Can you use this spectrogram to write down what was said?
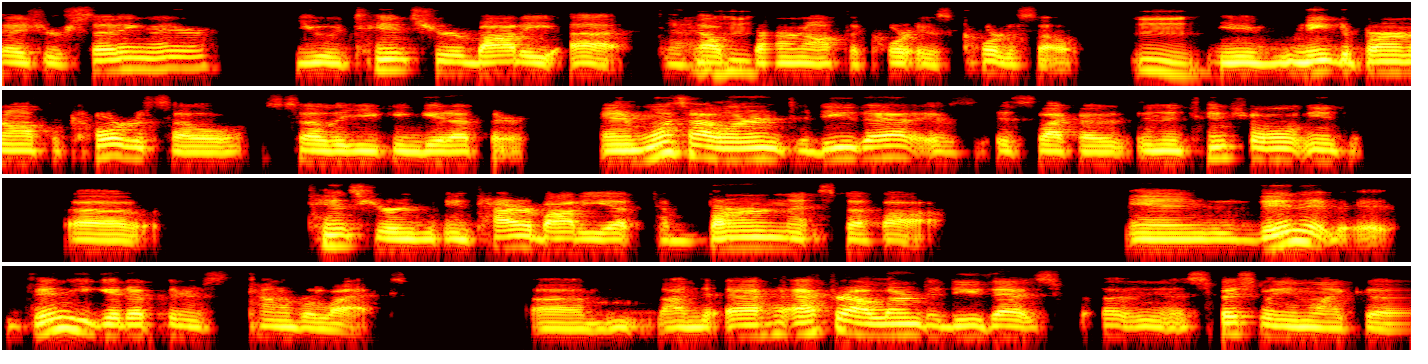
as you're sitting there, you would tense your body up to help mm-hmm. burn off the cort is cortisol. Mm. You need to burn off the cortisol so that you can get up there. And once I learned to do that, it's it's like a an intentional uh, tense your entire body up to burn that stuff off and then it, it, then you get up there and it's kind of relaxed. Um, I, after I learned to do that, uh, especially in like, uh,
